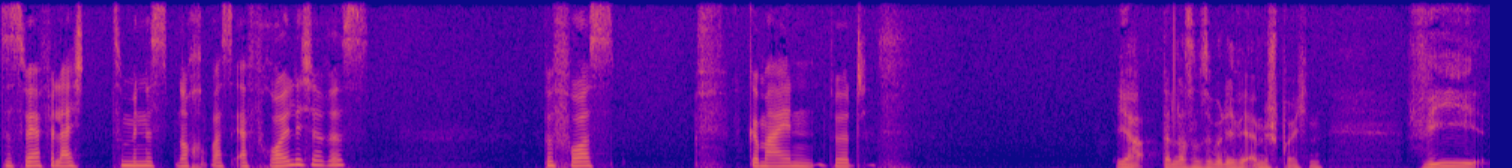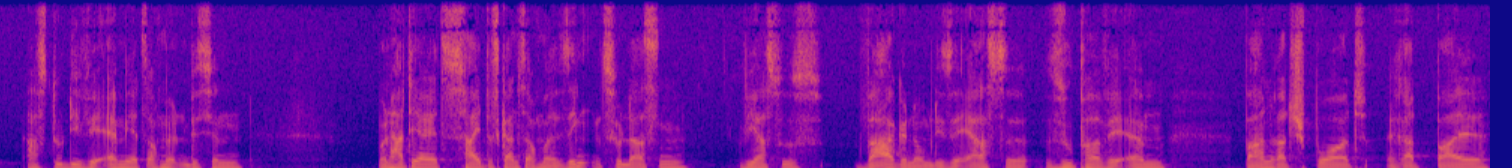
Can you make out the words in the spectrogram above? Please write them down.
das wäre vielleicht zumindest noch was Erfreulicheres, bevor es gemein wird. Ja, dann lass uns über die WM sprechen. Wie hast du die WM jetzt auch mit ein bisschen, man hatte ja jetzt Zeit, das Ganze auch mal sinken zu lassen. Wie hast du es wahrgenommen, diese erste Super-WM, Bahnradsport, Radball,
